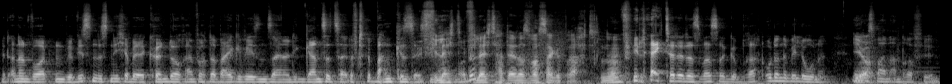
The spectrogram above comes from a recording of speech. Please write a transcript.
Mit anderen Worten, wir wissen es nicht, aber er könnte auch einfach dabei gewesen sein und die ganze Zeit auf der Bank gesessen Vielleicht, haben, vielleicht hat er das Wasser gebracht. Ne? Vielleicht hat er das Wasser gebracht oder eine Melone. Nee, das war ein anderer Film.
